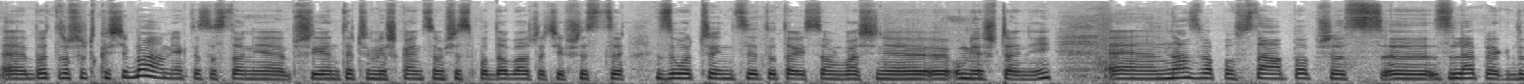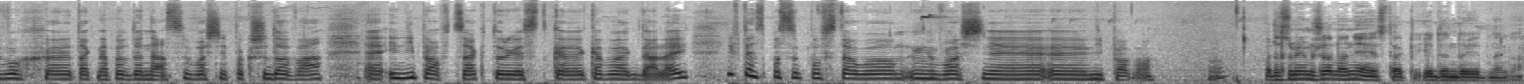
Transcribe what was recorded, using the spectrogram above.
e, bo troszeczkę się bałam, jak to zostanie przyjęte, czy mieszkańcom się spodoba, że ci wszyscy złoczyńcy tutaj są właśnie umieszczeni. Nazwa powstała poprzez zlepek dwóch tak naprawdę nazw, właśnie Pokrzydowa i Lipowca, który jest kawałek dalej i w ten sposób powstało mm, właśnie e, Lipowo. Rozumiem, że ono nie jest tak jeden do jednego.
